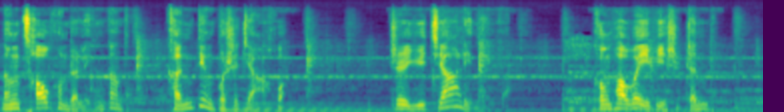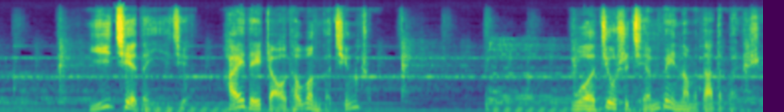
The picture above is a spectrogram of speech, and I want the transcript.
能操控着铃铛的，肯定不是假货。至于家里那个，恐怕未必是真的。一切的一切，还得找他问个清楚。我就是前辈那么大的本事，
